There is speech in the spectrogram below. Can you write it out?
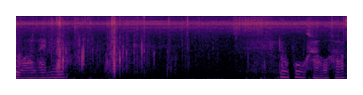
ตัวอะไรไม่รู้ดูภูเขาครับ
